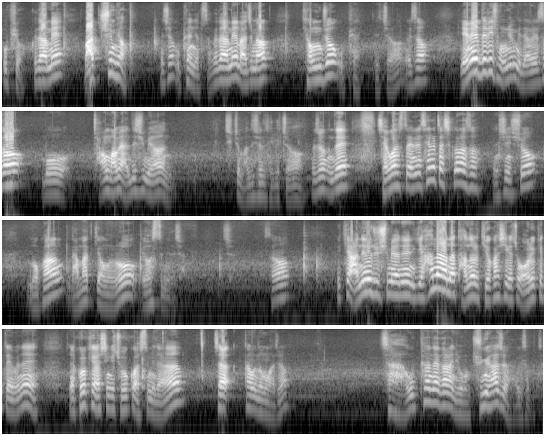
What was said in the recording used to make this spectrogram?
우표. 그 다음에 맞춤형. 그죠? 우편 엽서. 그 다음에 마지막 경조 우편. 됐죠? 그래서 얘네들이 종류입니다. 그래서 뭐 정 마음에 안 드시면 직접 만드셔도 되겠죠. 그죠? 근데 제가 봤을 때는 세 글자씩 끊어서 연신쇼, 모광, 남한경으로 외웠습니다. 저. 그죠? 그래서 이렇게 안 외워주시면은 이게 하나하나 단어를 기억하시기가 좀 어렵기 때문에 자, 그렇게 하시는 게 좋을 것 같습니다. 자, 다음 넘어가죠. 자, 우편에 관한 요금 중요하죠. 여기서부터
